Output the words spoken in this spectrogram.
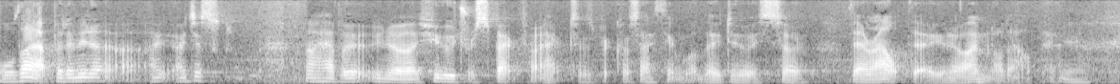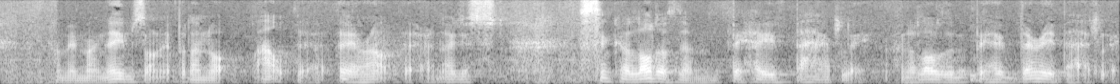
all that. But I mean, I, I just I have a you know a huge respect for actors because I think what they do is so they're out there. You know, I'm not out there. Yeah. I mean, my name's on it, but I'm not out there. They're out there, and I just think a lot of them behave badly, and a lot of them behave very badly,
